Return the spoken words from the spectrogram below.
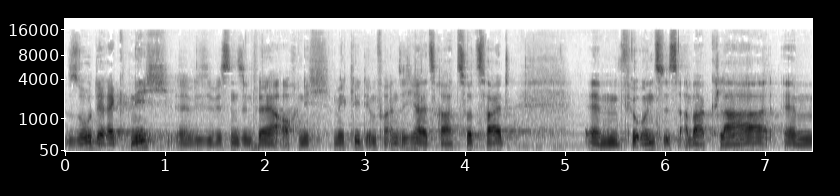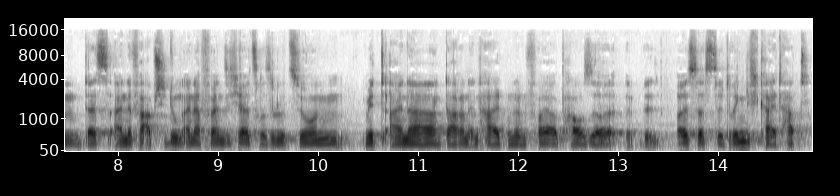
so direkt nicht. Äh, wie Sie wissen, sind wir ja auch nicht Mitglied im Vereinssicherheitsrat zurzeit. Ähm, für uns ist aber klar, ähm, dass eine Verabschiedung einer Vereinssicherheitsresolution mit einer darin enthaltenen Feuerpause äh, äußerste Dringlichkeit hat.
